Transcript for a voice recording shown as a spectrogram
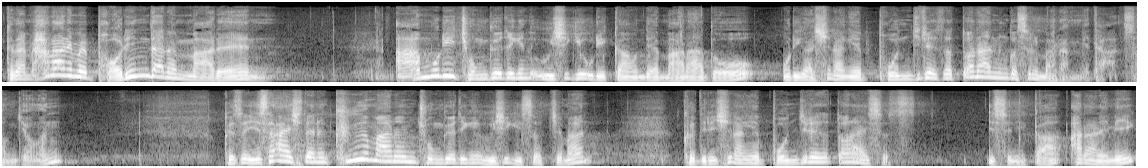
그 다음에 하나님을 버린다는 말은 아무리 종교적인 의식이 우리 가운데 많아도 우리가 신앙의 본질에서 떠나는 것을 말합니다. 성경은. 그래서 이스라엘 시대는 그 많은 종교적인 의식이 있었지만 그들이 신앙의 본질에서 떠나 있었, 있으니까 하나님이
